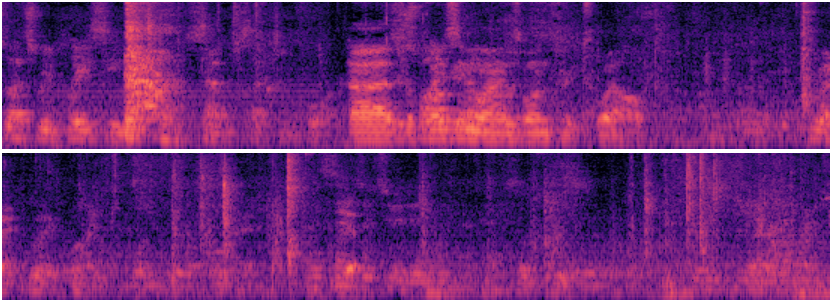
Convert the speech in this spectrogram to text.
So that's replacing seven, section four. uh, it's Just wanna replacing know lines what- one through twelve. Right, right, line one, zero, okay. Yep. Substituting, okay. Didn't hear language.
